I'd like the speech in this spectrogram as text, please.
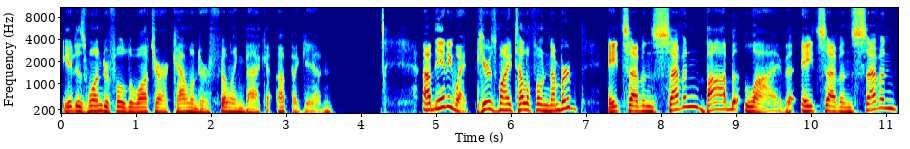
it is wonderful to watch our calendar filling back up again. Um, anyway, here's my telephone number 877 Bob Live, 877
